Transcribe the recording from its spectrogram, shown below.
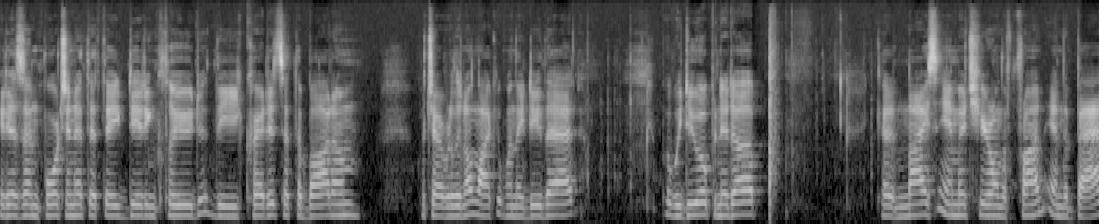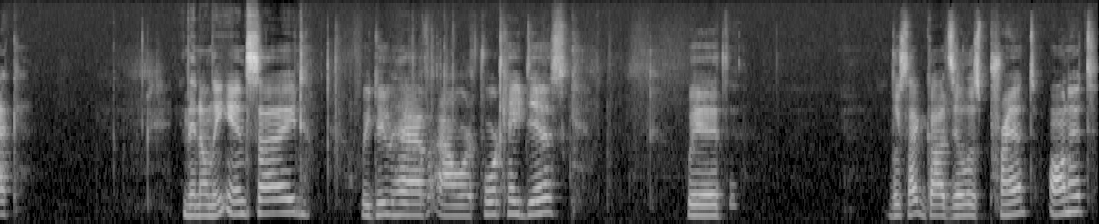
It is unfortunate that they did include the credits at the bottom, which I really don't like it when they do that. But we do open it up. Got a nice image here on the front and the back. And then on the inside, we do have our 4K disc with looks like Godzilla's print on it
